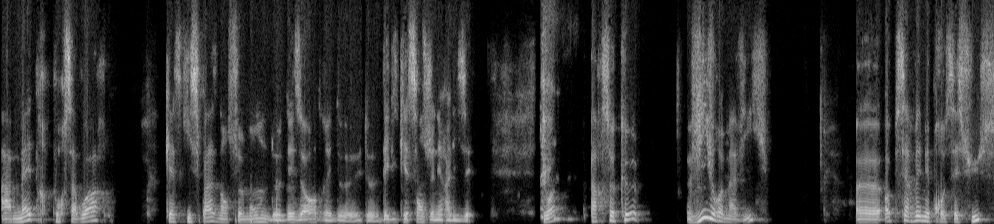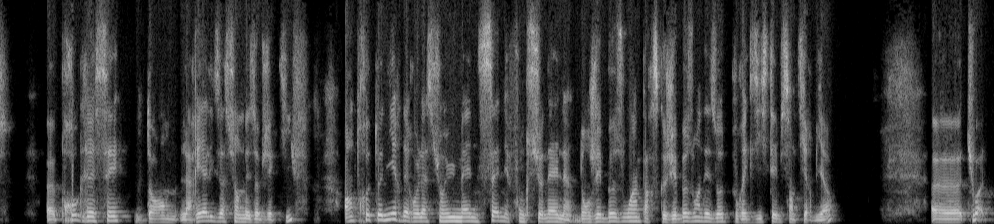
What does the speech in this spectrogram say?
à mettre pour savoir qu'est-ce qui se passe dans ce monde de désordre et de, déliquescence généralisée? Tu vois? Parce que vivre ma vie, euh, observer mes processus, euh, progresser dans la réalisation de mes objectifs, entretenir des relations humaines saines et fonctionnelles dont j'ai besoin parce que j'ai besoin des autres pour exister et me sentir bien, euh, tu vois,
